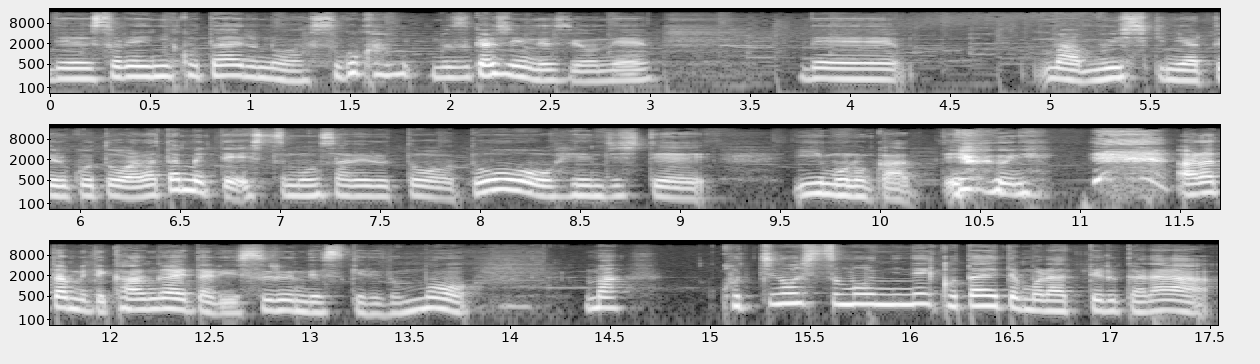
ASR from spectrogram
でそれに答えるのはすごく難しいんですよね。でまあ無意識にやってることを改めて質問されるとどう返事していいものかっていうふうに 改めて考えたりするんですけれどもまあこっちの質問にね答えてもらってるから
